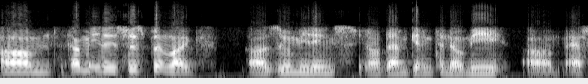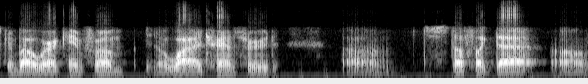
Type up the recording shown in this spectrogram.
um, I mean, it's just been like uh, Zoom meetings. You know, them getting to know me, um, asking about where I came from, you know, why I transferred, uh, stuff like that. Um,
